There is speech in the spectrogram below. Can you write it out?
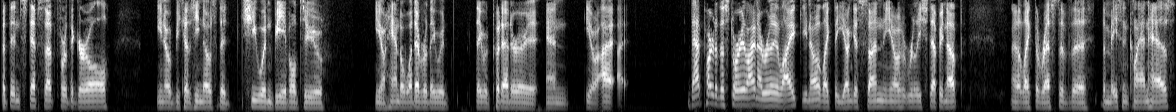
but then steps up for the girl, you know, because he knows that she wouldn't be able to, you know, handle whatever they would they would put at her, and you know, I, I that part of the storyline I really like. You know, like the youngest son, you know, really stepping up, uh, like the rest of the the Mason clan has,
